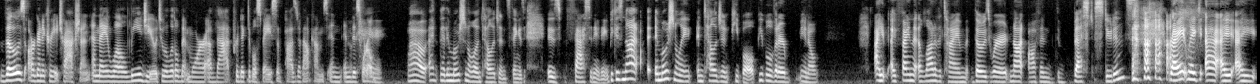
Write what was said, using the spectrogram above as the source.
Those are going to create traction and they will lead you to a little bit more of that predictable space of positive outcomes in, in okay. this world. Wow, and that emotional intelligence thing is is fascinating because not emotionally intelligent people, people that are, you know, I, I find that a lot of the time those were not often the best students right? Like uh, I, I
